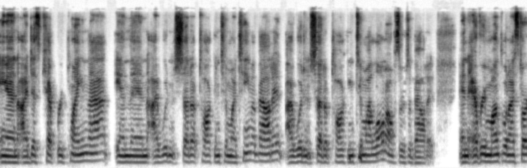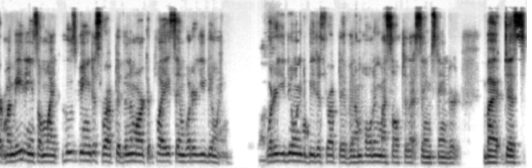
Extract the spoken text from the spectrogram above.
And I just kept replaying that. And then I wouldn't shut up talking to my team about it. I wouldn't shut up talking to my loan officers about it. And every month when I start my meetings, I'm like, who's being disruptive in the marketplace and what are you doing? What are you doing to be disruptive? And I'm holding myself to that same standard. But just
